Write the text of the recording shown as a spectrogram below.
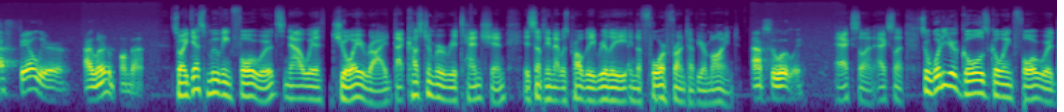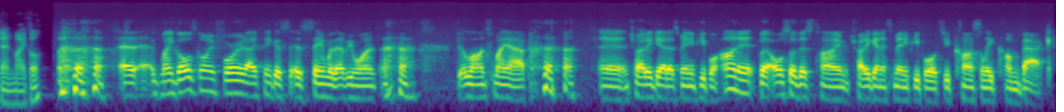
That failure, I learned upon that. So I guess moving forwards now with Joyride, that customer retention is something that was probably really in the forefront of your mind. Absolutely. Excellent, excellent. So what are your goals going forward then, Michael? Uh, my goals going forward, I think, is, is same with everyone. launch my app and try to get as many people on it, but also this time try to get as many people to constantly come back.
